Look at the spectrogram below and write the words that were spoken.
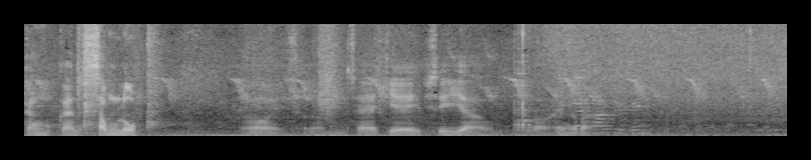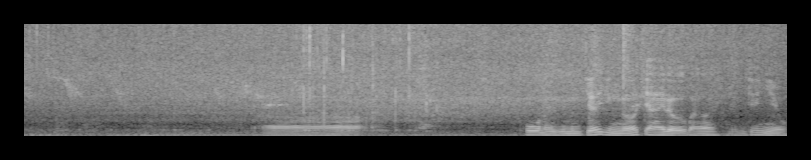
Cắn một cái là xong luôn. Rồi sau đó mình sẽ chế xi vào rồi hay các bạn. Đó cua này thì mình chế chừng nửa chai được bạn ơi đừng chế nhiều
